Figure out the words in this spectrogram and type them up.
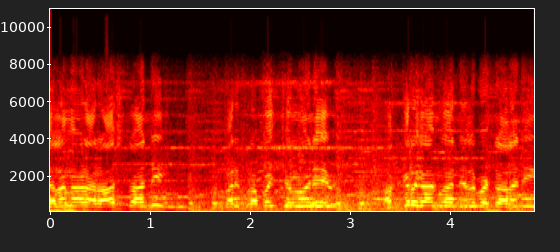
తెలంగాణ రాష్ట్రాన్ని మరి ప్రపంచంలోనే అగ్రగామిగా నిలబెట్టాలని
